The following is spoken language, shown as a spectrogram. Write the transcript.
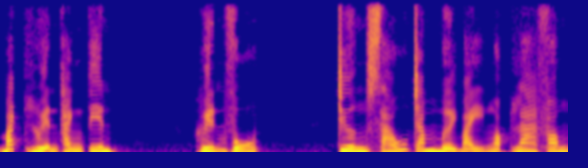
Bách luyện thành tiên. huyễn Vũ. Chương 617 Ngọc La Phong.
